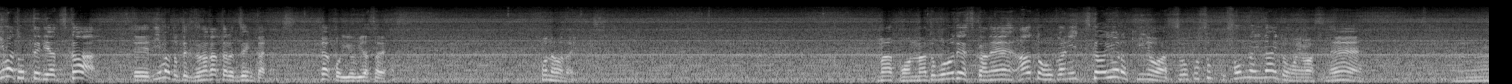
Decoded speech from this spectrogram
今取ってるやつか、えー、今取ってるじゃなかったら前回なんです。がこう呼び出されます。こんなふうになります。まあこんなところですかね。あと他に使うような機能はそこそこそんなにないと思いますね。うん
